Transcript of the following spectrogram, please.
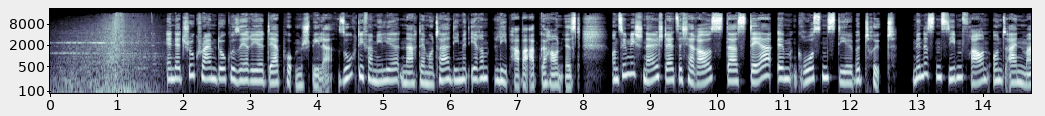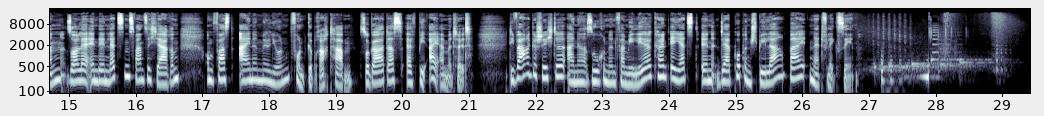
In der True Crime Doku-Serie Der Puppenspieler sucht die Familie nach der Mutter, die mit ihrem Liebhaber abgehauen ist. Und ziemlich schnell stellt sich heraus, dass der im großen Stil betrügt. Mindestens sieben Frauen und einen Mann soll er in den letzten 20 Jahren um fast eine Million Pfund gebracht haben. Sogar das FBI ermittelt. Die wahre Geschichte einer suchenden Familie könnt ihr jetzt in Der Puppenspieler bei Netflix sehen.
